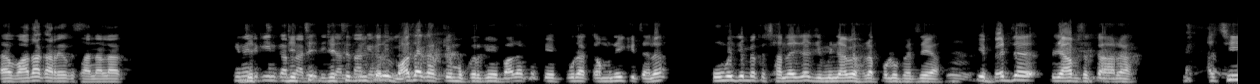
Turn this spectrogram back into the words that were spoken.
ਵਾਅਦਾ ਕਰ ਰਹੇ ਹੋ ਕਿਸਾਨਾਂ ਨਾਲ? ਕਿਵੇਂ ਜਿੱਥੇ- ਯਕੀਨ ਕਰਨ ਜਿੱਥੇ ਜਿੱਥੇ ਤੁਸੀਂ ਕਹਿੰਦੇ ਵਾਅਦਾ ਕਰਕੇ ਮੁੱਕਰ ਗਏ ਵਾਅਦਾ ਕਰਕੇ ਪੂਰਾ ਕੰਮ ਨਹੀਂ ਕੀਤਾ ਨਾ ਉਵੇਂ ਜਿਵੇਂ ਕਿਸਾਨਾਂ ਜਿਹੜਾ ਜ਼ਮੀਨਾਂ ਵਿੱਚ ਹੜੱਪ ਨੂੰ ਫਿਰਦੇ ਆ ਇਹ ਵਿਦ ਪੰਜਾਬ ਸਰਕਾਰ ਆ। ਅਸੀਂ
